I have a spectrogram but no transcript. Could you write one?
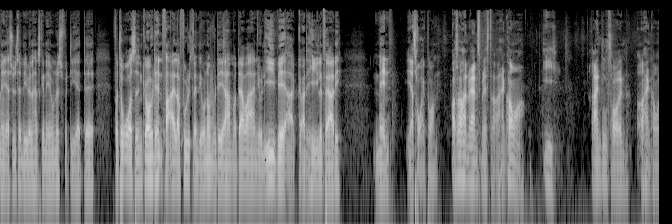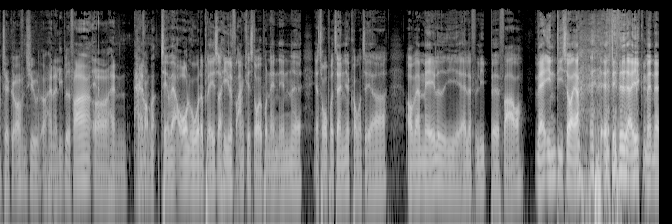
men jeg synes alligevel, han skal nævnes, fordi at øh, for to år siden gjorde vi den fejl og fuldstændig undervurderede ham, og der var han jo lige ved at gøre det hele færdigt. Men jeg tror ikke på ham. Og så er han verdensmester, og han kommer i regnbuetrøjen, og han kommer til at køre offensivt, og han er lige blevet far, ja, og han, han... Han kommer til at være all over the place, og hele Frankrig står jo på den anden ende. Jeg tror, Britannia kommer til at, at være malet i Alaphilippe øh, farver. Hvad end de så er, det ved jeg ikke, men øh,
